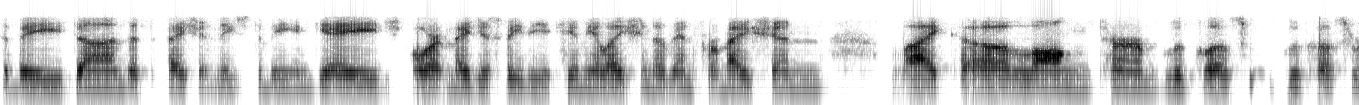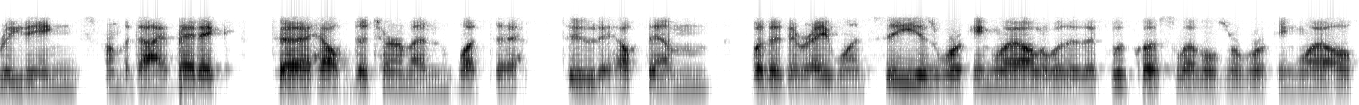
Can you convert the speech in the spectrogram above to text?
to be done, that the patient needs to be engaged, or it may just be the accumulation of information like uh, long-term glucose glucose readings from a diabetic to help determine what to do to help them, whether their A1C is working well or whether the glucose levels are working well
